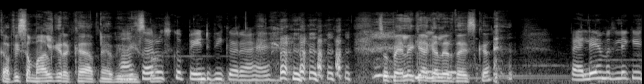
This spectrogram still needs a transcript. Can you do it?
काफ़ी संभाल के रखा है आपने अभी हाँ भी सर उसको पेंट भी करा है। तो पहले क्या कलर था इसका? पहले मतलब कि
